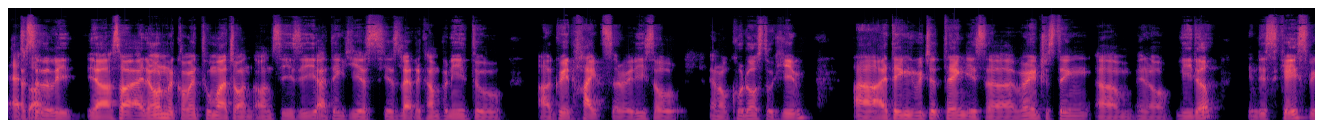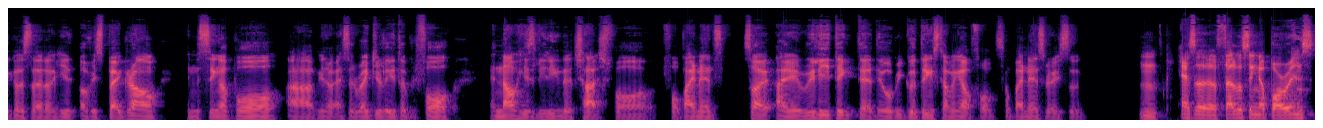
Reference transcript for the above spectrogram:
As Absolutely, well. yeah. So I don't want to comment too much on on CZ. I think he has he has led the company to uh, great heights already. So you know, kudos to him. Uh, I think Richard Teng is a very interesting um, you know leader in this case because uh, he, of his background in Singapore, uh, you know, as a regulator before, and now he's leading the charge for for Binance. So I, I really think that there will be good things coming out for, for Binance very soon. Mm. As a fellow Singaporeans,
